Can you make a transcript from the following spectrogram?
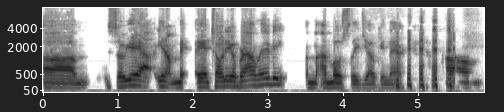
Um, so yeah, you know, Antonio Brown maybe. I'm, I'm mostly joking there. um,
